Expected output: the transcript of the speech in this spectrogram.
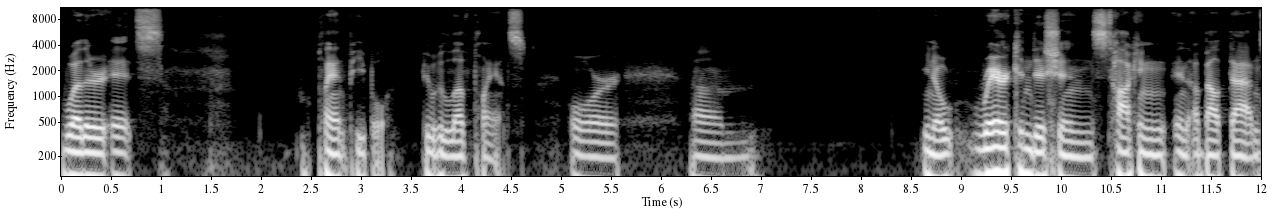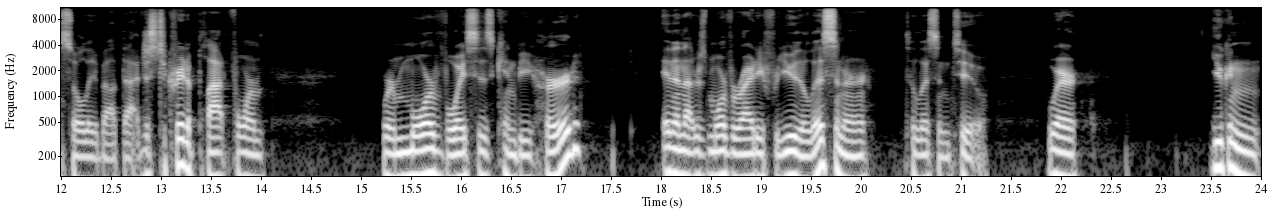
Whether it's plant people, people who love plants, or um, you know, rare conditions, talking in, about that and solely about that, just to create a platform where more voices can be heard, and then that there's more variety for you, the listener, to listen to, where you can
